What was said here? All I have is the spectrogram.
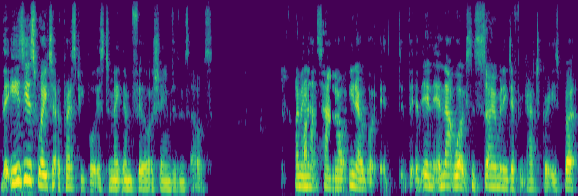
The easiest way to oppress people is to make them feel ashamed of themselves. I mean, that's how, you know, and, and that works in so many different categories. But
